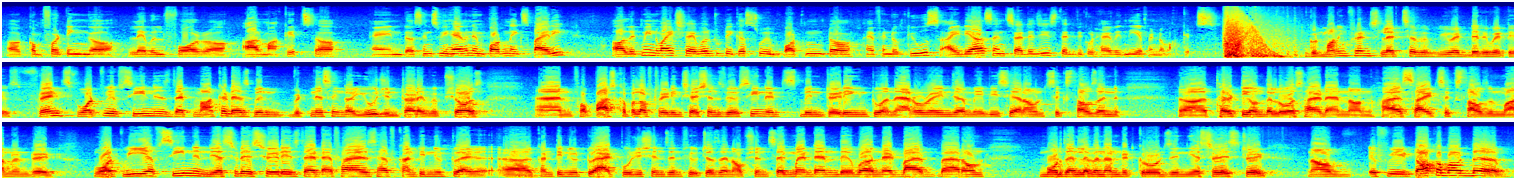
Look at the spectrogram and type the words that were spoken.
a comforting uh, level for uh, our markets uh, and uh, since we have an important expiry uh, let me invite Shaival to take us through important uh, F&O cues, ideas and strategies that we could have in the F&O markets. Good morning friends, let's have a view at derivatives. Friends, what we have seen is that market has been witnessing a huge intraday whipsaws and for past couple of trading sessions we have seen it's been trading into a narrow range maybe say around 6030 uh, on the lower side and on higher side 6100 what we have seen in yesterday's trade is that FIs have continued to uh, continued to add positions in futures and options segment and they were net by, by around more than 1100 crores in yesterday's trade. Now if we talk about the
